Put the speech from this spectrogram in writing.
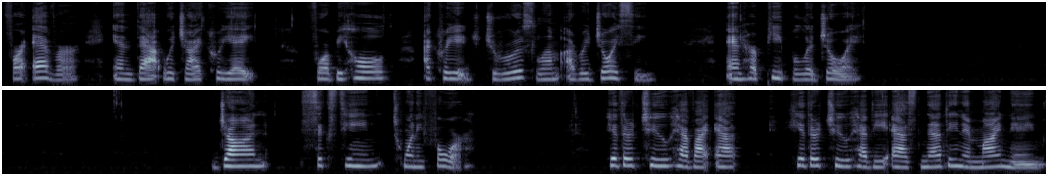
forever in that which I create. For behold, I create Jerusalem a rejoicing, and her people a joy. John 16:24 Hitherto have I a- hitherto have ye asked nothing in my name,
